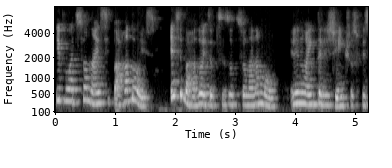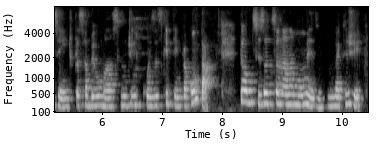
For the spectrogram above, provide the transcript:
e vou adicionar esse barra 2. Esse barra 2 eu preciso adicionar na mão. Ele não é inteligente o suficiente para saber o máximo de coisas que tem para contar. Então eu preciso adicionar na mão mesmo, não vai ter jeito.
